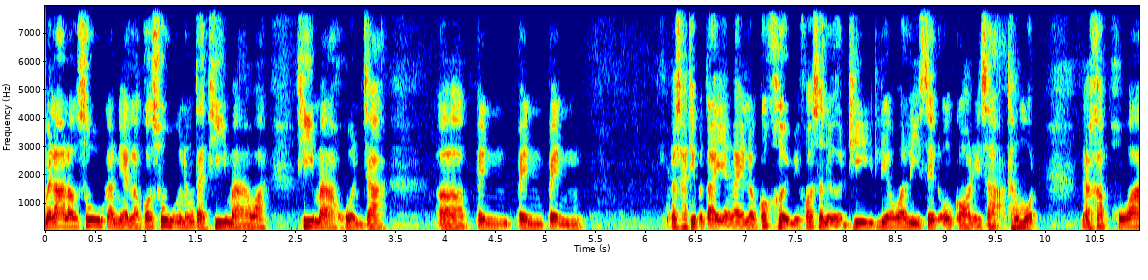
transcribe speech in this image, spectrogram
เวลาเราสู้กันเนี่ยเราก็สู้กันตั้งแต่ที่มาว่าที่มาควรจะเอ่อเป็นเป็นเป็นประชาธิปไตยยังไง เราก็เคยมีข้อเสนอที่เรียกว่ารีเซ็ตองค์กรอิสระทั้งหมดนะครับเพราะว่า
